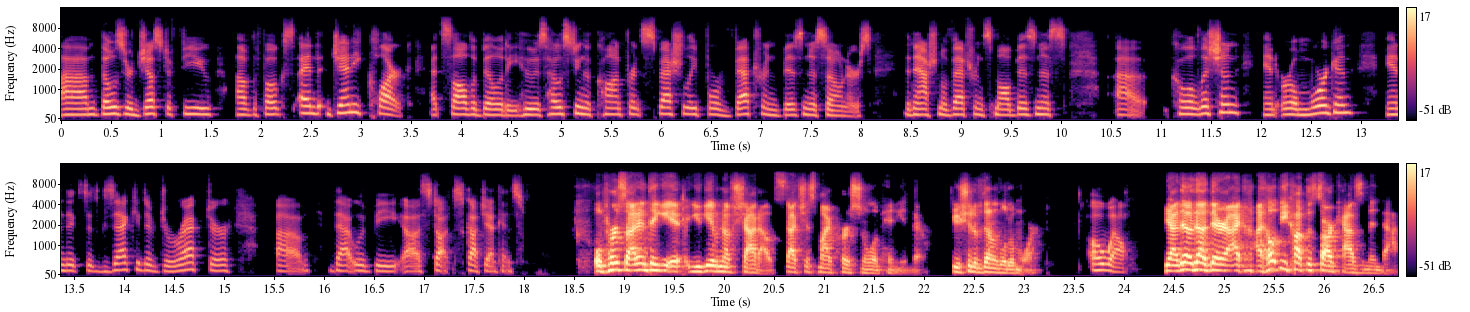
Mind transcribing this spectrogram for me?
Um, those are just a few of the folks. And Jenny Clark at Solvability, who is hosting a conference specially for veteran business owners, the National Veteran Small Business uh, Coalition and Earl Morgan, and its executive director, um, that would be uh, Scott, Scott Jenkins. Well, personally, I didn't think you, gave enough shout outs. That's just my personal opinion there. You should have done a little more. Oh, well. Yeah, no, no, there. I, I hope you caught the sarcasm in that.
